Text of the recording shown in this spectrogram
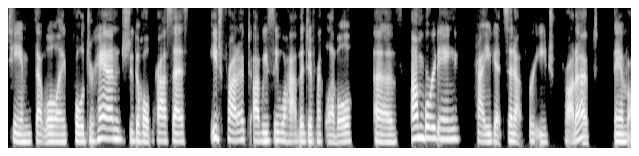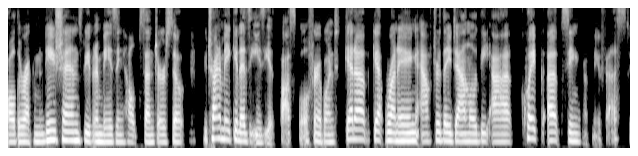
team that will like hold your hand through the whole process. Each product obviously will have a different level of onboarding, how you get set up for each product. They have all the recommendations. We have an amazing help center. So we try to make it as easy as possible for everyone to get up, get running after they download the app, quick up, seeing revenue fast.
